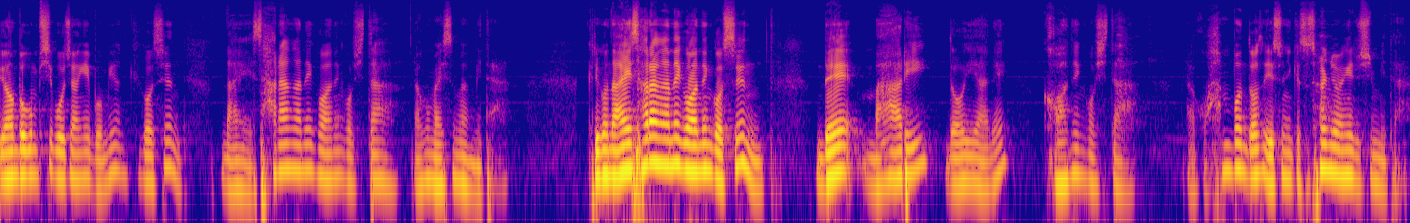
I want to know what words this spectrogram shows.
요한복음 15장에 보면 그것은 나의 사랑 안에 거하는 것이다 라고 말씀합니다. 그리고 나의 사랑 안에 거하는 것은 내 말이 너희 안에 거하는 것이다 라고 한 번 더 예수님께서 설명해 주십니다.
